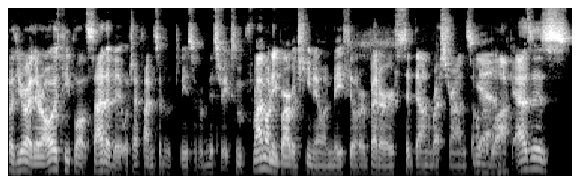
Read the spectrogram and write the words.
But you're right. There are always people outside of it, which I find sort of to be sort of a mystery. 'Cause for my money, Barboncino and Mayfield are better sit down restaurants on Yeah. the block. As is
